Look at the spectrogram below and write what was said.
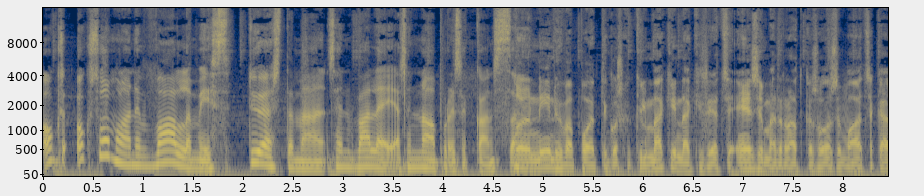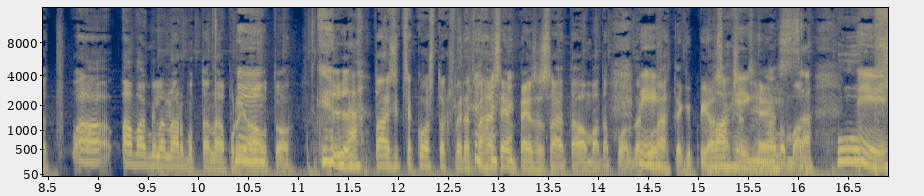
onko suomalainen valmis työstämään sen välejä sen naapurinsa kanssa? Toi on niin hyvä pointti, koska kyllä mäkin näkisin, että se ensimmäinen ratkaisu on se vaan, että sä käyt vaan avaimilla narmuttaa naapurin Niin. autoa. Kyllä. Tai sitten sä kostoksi vedät vähän sen saitaa omalta puolelta, kun lähteekin pian sakset Niin, heilumaan. Niin,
